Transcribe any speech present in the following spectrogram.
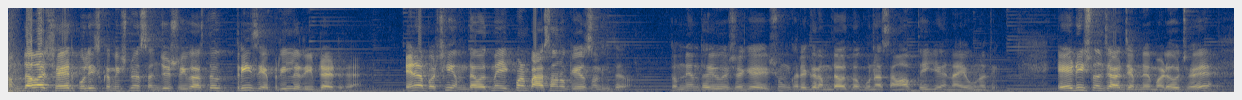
અમદાવાદ શહેર પોલીસ કમિશનર સંજય શ્રીવાસ્તવ ત્રીસ એપ્રિલે રિટાયર થયા. એના પછી અમદાવાદમાં એક પણ પાસાનો કેસ નથી થયો. તમને એમ થયું હશે કે શું ખરેખર અમદાવાદમાં ગુના સમાપ્ત થઈ ગયા? ના, એવું નથી. એડિશનલ ચાર્જ જેમને મળ્યો છે,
